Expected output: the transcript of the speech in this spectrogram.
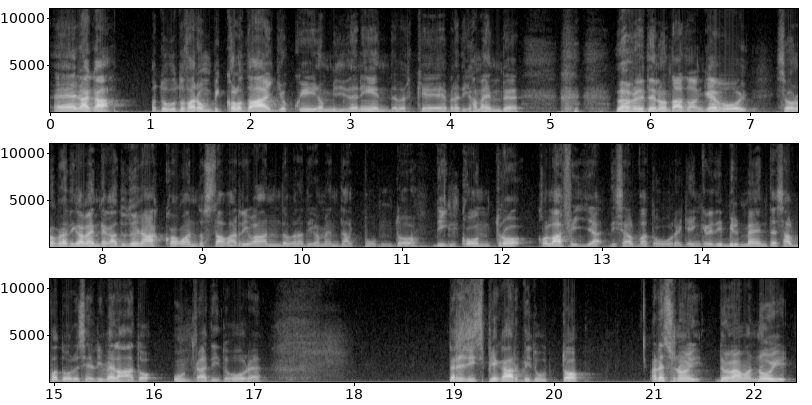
Eh, raga, ho dovuto fare un piccolo taglio qui, non mi dite niente perché praticamente l'avrete notato anche voi. Sono praticamente caduto in acqua quando stavo arrivando praticamente al punto di incontro con la figlia di Salvatore, che incredibilmente Salvatore si è rivelato un traditore. Per rispiegarvi tutto, adesso noi dovevamo, noi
